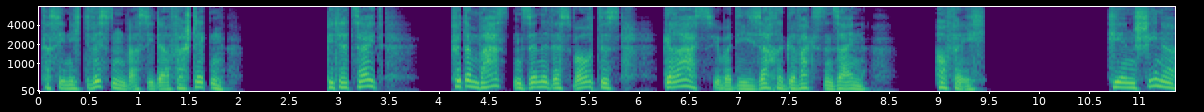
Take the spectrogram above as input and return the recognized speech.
dass sie nicht wissen, was sie da verstecken. Mit der Zeit wird im wahrsten Sinne des Wortes Gras über die Sache gewachsen sein. Hoffe ich. Hier in China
